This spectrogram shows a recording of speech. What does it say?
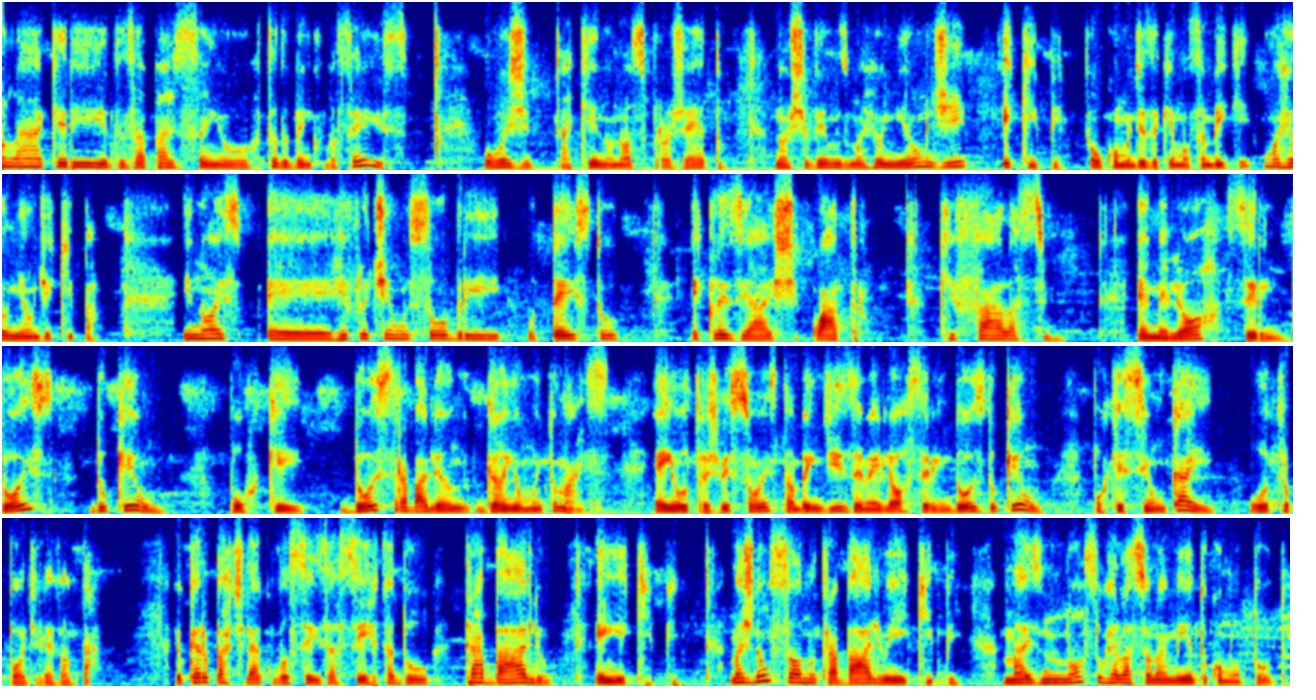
Olá, queridos, a paz do Senhor, tudo bem com vocês? Hoje, aqui no nosso projeto, nós tivemos uma reunião de equipe, ou como diz aqui em Moçambique, uma reunião de equipa. E nós é, refletimos sobre o texto Eclesiastes 4, que fala assim: é melhor serem dois do que um, porque dois trabalhando ganham muito mais. Em outras versões também diz é melhor serem dois do que um, porque se um cair, o outro pode levantar. Eu quero partilhar com vocês acerca do trabalho em equipe, mas não só no trabalho em equipe, mas no nosso relacionamento como um todo.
